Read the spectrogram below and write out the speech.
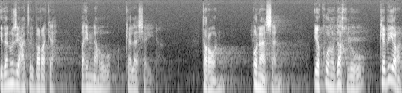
إذا نزعت البركة فإنه كلا شيء. ترون اناسا يكون دخله كبيرا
